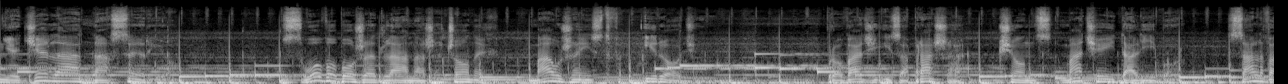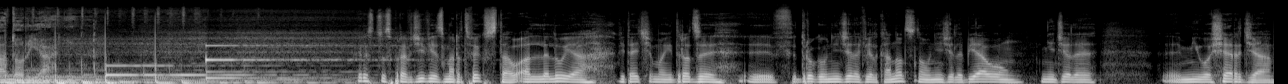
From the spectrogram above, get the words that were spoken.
Niedziela na serio. Słowo Boże dla narzeczonych, małżeństw i rodzin. Prowadzi i zaprasza ksiądz Maciej Dalibor, salwatorianin. Chrystus prawdziwie zmartwychwstał. Alleluja. Witajcie moi drodzy y, w drugą niedzielę wielkanocną, niedzielę białą, niedzielę y, miłosierdzia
